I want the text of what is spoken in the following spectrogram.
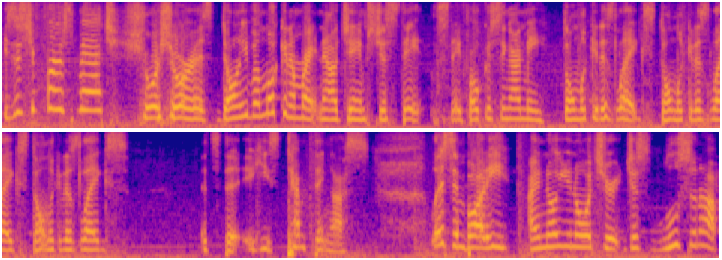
Is this your first match? Sure, sure is. Don't even look at him right now, James. Just stay stay focusing on me. Don't look at his legs. Don't look at his legs. Don't look at his legs. It's the he's tempting us. Listen, buddy, I know you know what you're just loosen up.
